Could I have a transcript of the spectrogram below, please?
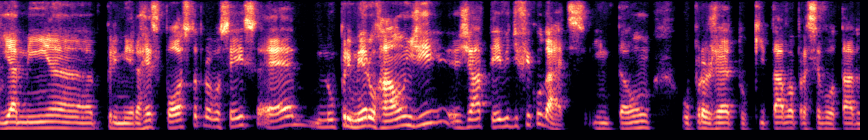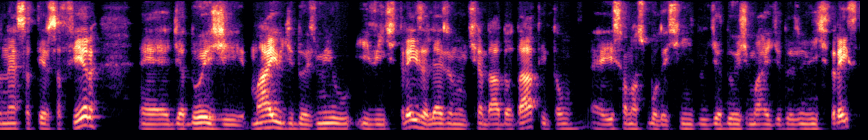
E a minha primeira resposta para vocês é: no primeiro round já teve dificuldades. Então, o projeto que estava para ser votado nessa terça-feira, é, dia 2 de maio de 2023, aliás, eu não tinha dado a data, então é, esse é o nosso boletim do dia 2 de maio de 2023.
